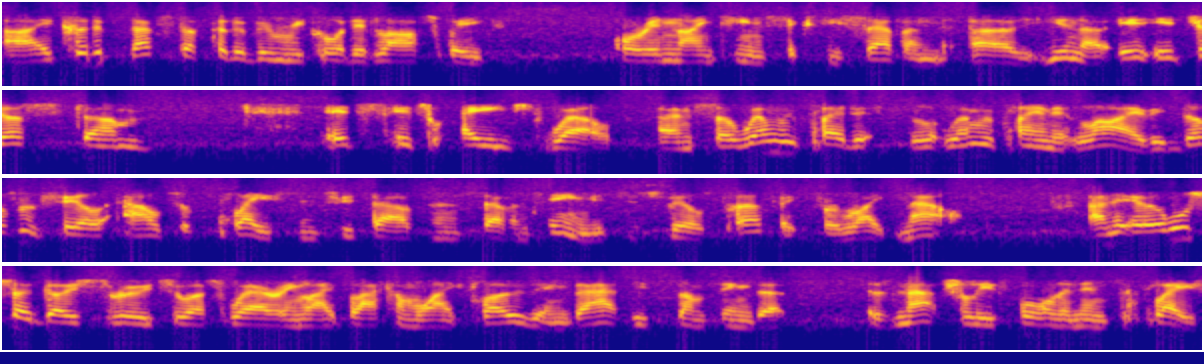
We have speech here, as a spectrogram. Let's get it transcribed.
Uh, it could have, that stuff could have been recorded last week or in 1967. Uh, you know, it, it just um, it's it's aged well, and so when we played it, when we're playing it live, it doesn't feel out of place in 2017. It just feels perfect for right now. And it also goes through to us wearing like black and white clothing. That is something that has naturally fallen into place.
